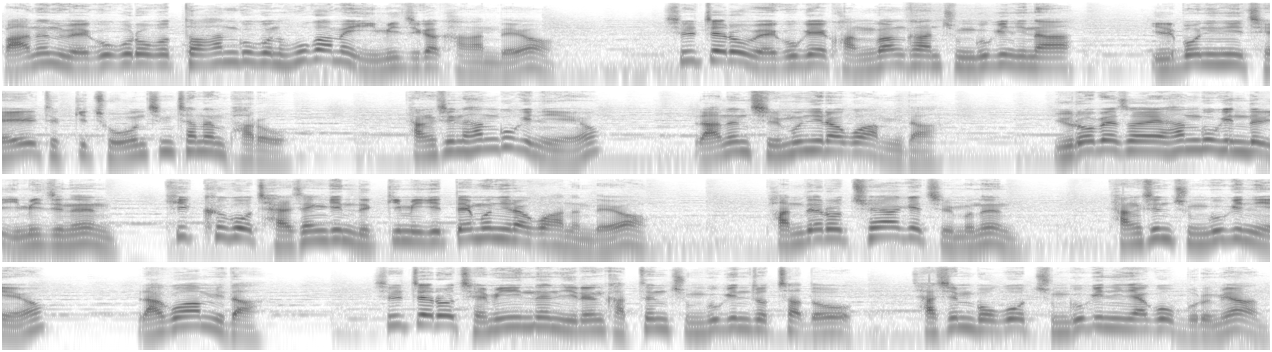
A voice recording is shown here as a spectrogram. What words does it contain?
많은 외국으로부터 한국은 호감의 이미지가 강한데요. 실제로 외국에 관광 간 중국인이나 일본인이 제일 듣기 좋은 칭찬은 바로 당신 한국인이에요? 라는 질문이라고 합니다. 유럽에서의 한국인들 이미지는 키 크고 잘생긴 느낌이기 때문이라고 하는데요. 반대로 최악의 질문은 당신 중국인이에요? 라고 합니다. 실제로 재미있는 일은 같은 중국인조차도 자신 보고 중국인이냐고 물으면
